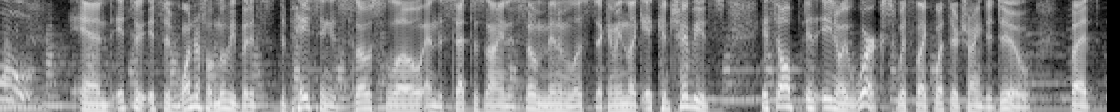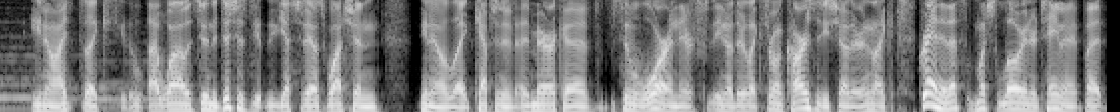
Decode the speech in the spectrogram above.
Cool. And it's a it's a wonderful movie, but it's the pacing is so slow and the set design is so minimalistic. I mean, like it contributes. It's all it, you know. It works with like what they're trying to do, but you know, I like while I was doing the dishes yesterday, I was watching you know, like Captain of America Civil War and they're, you know, they're like throwing cars at each other. And like, granted, that's much lower entertainment, but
